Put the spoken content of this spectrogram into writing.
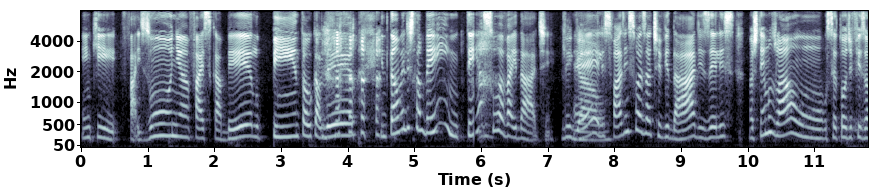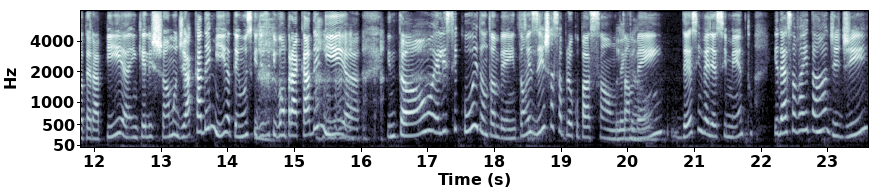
em que faz unha, faz cabelo, pinta o cabelo. então, eles também têm a sua vaidade. Legal. É, eles fazem suas atividades, eles... Nós temos lá um, o setor de fisioterapia em que eles chamam de academia. Tem uns que dizem que vão para academia. Então, eles se cuidam também. Então, Sim. existe essa preocupação Legal. também desse envelhecimento e dessa vaidade de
